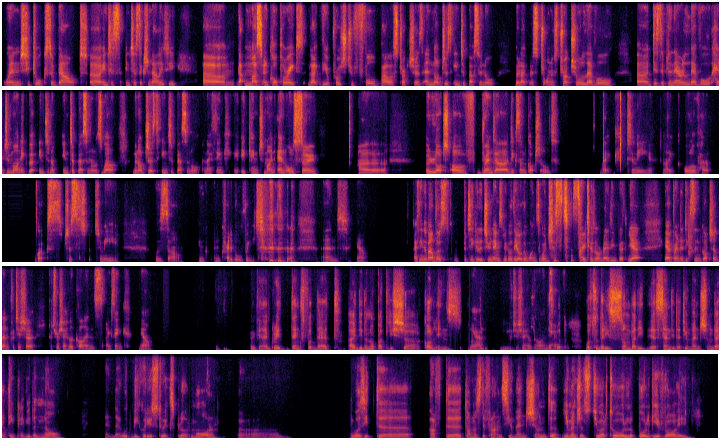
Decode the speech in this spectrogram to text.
when she talks about uh, inter- intersectionality um, that must incorporate like the approach to full power structures and not just interpersonal, but like on a structural level, uh, disciplinary level, hegemonic, but inter- interpersonal as well, but not just interpersonal. And I think it, it came to mind. And also uh, a lot of Brenda Dixon Gottschild, like to me, like all of her works just to me was uh, an incredible read mm. and yeah i think about those particular two names because the other ones were just cited already but yeah yeah brenda dixon gottschild then patricia patricia hill collins i think yeah Okay, great. Thanks for that. I didn't know Patricia Collins. Yeah, Patricia Hill Collins. Yeah. Also, there is somebody, uh, Sandie, that you mentioned. I think I didn't know, and I would be curious to explore more. Um, was it uh, after Thomas DeFrantz? You mentioned uh, you mentioned Stuart Hall, Paul Gilroy,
